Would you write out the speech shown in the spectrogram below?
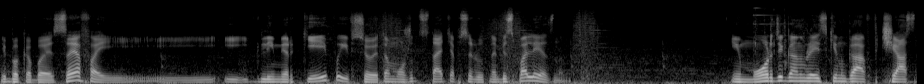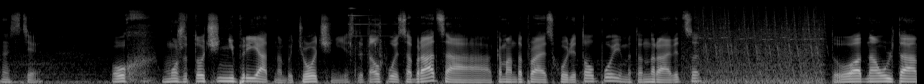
И БКБСФ, и, и, и Глиммер Кейпа, и все это может стать абсолютно бесполезным. И Мордиган Рейскинга в частности. Ох, может очень неприятно быть, очень, если толпой собраться, а команда Прайс ходит толпой, им это нравится то одна ульта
